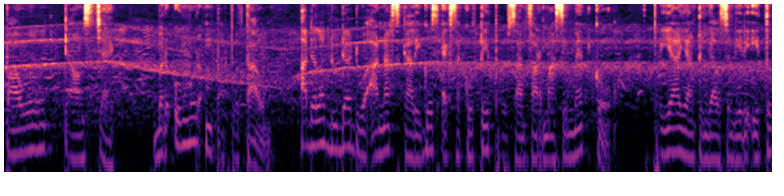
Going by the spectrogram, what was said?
Paul Downsjack berumur 40 tahun adalah duda dua anak sekaligus eksekutif perusahaan farmasi Medco. Pria yang tinggal sendiri itu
